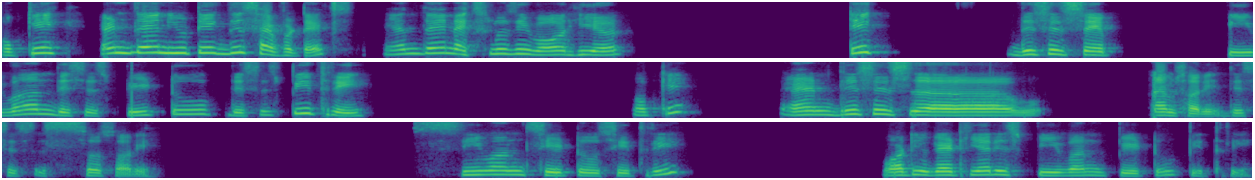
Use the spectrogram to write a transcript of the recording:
Okay, and then you take this ciphertext and then exclusive or here. Take this is say p1 this is p2 this is p3 okay? And this is uh, i'm sorry this is so sorry. C1 c2 c3 what you get here is p1 p2 p3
